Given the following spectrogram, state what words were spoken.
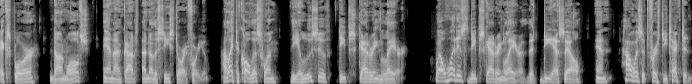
explorer Don Walsh, and I've got another sea story for you. I like to call this one the elusive deep scattering layer. Well, what is the deep scattering layer, the DSL, and how was it first detected?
